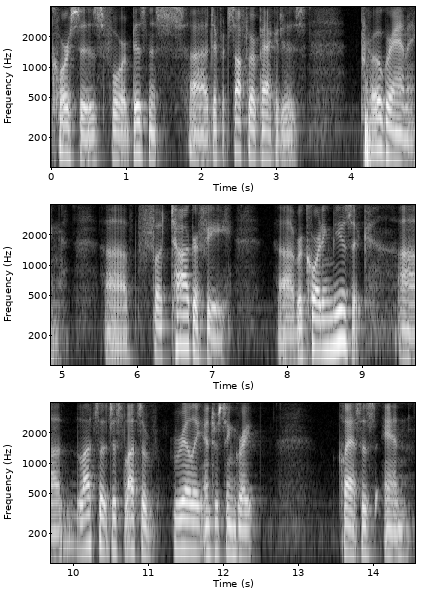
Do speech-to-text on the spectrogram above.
courses for business, uh, different software packages, programming, uh, photography, uh, recording music. Uh, lots of just lots of really interesting, great classes. And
